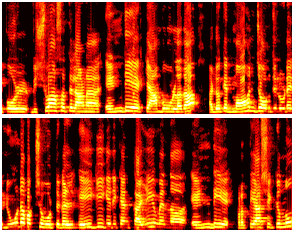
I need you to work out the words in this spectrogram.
ഇപ്പോൾ വിശ്വാസത്തിലാണ് എൻ ഡി എ ക്യാമ്പും ഉള്ളത് അഡ്വക്കേറ്റ് മോഹൻ ജോർജിലൂടെ ന്യൂനപക്ഷ വോട്ടുകൾ ഏകീകരിക്കാൻ കഴിയുമെന്ന് എൻ ഡി എ പ്രത്യാശിക്കുന്നു.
